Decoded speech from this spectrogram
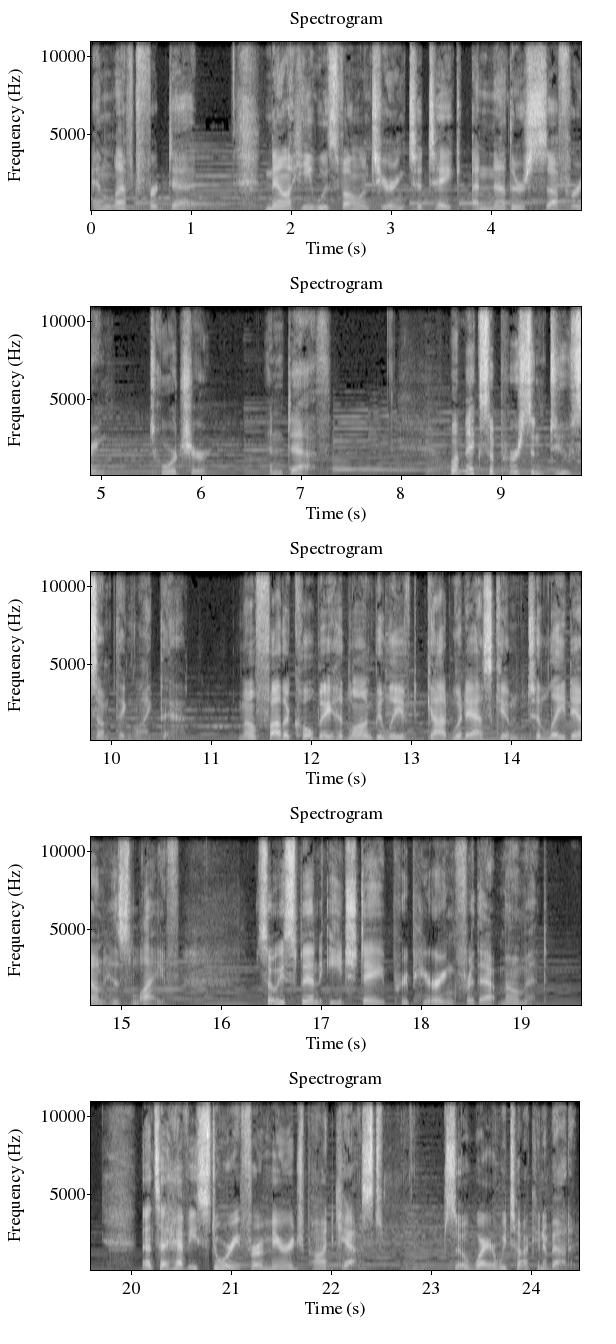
and left for dead. Now he was volunteering to take another suffering, torture, and death. What makes a person do something like that? Well, Father Kolbe had long believed God would ask him to lay down his life, so he spent each day preparing for that moment. That's a heavy story for a marriage podcast. So, why are we talking about it?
